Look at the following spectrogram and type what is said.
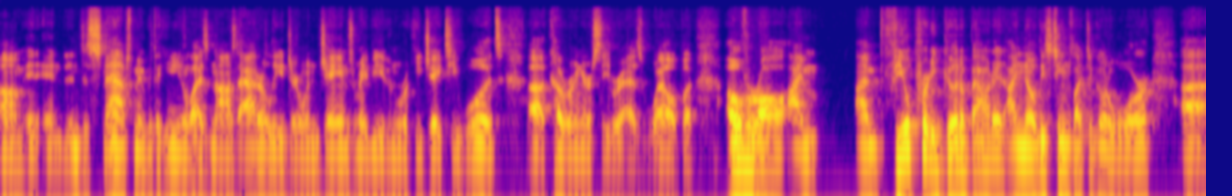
um, in, in into snaps. Maybe they can utilize Nas Adderley, Derwin James, or maybe even rookie JT Woods uh, covering a receiver as well. But overall, I'm I feel pretty good about it. I know these teams like to go to war, uh,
